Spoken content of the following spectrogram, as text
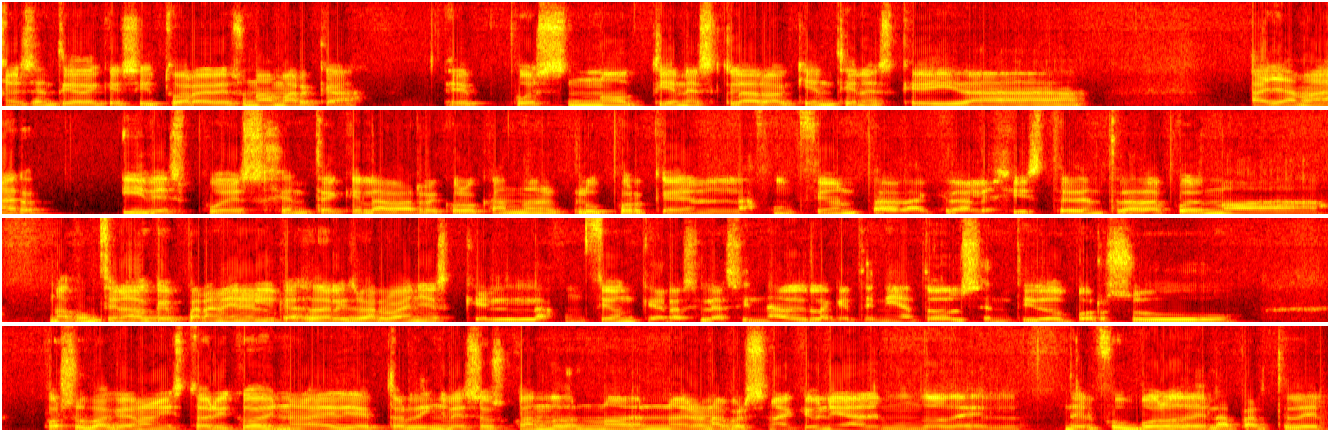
en el sentido de que si tú ahora eres una marca, eh, pues no tienes claro a quién tienes que ir a, a llamar y después gente que la va recolocando en el club porque en la función para la que la elegiste de entrada pues no ha, no ha funcionado, que para mí en el caso de Alex Barbañez que la función que ahora se le ha asignado es la que tenía todo el sentido por su por su background histórico y no era de director de ingresos cuando no, no era una persona que venía del mundo del, del, fútbol o de la parte de,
